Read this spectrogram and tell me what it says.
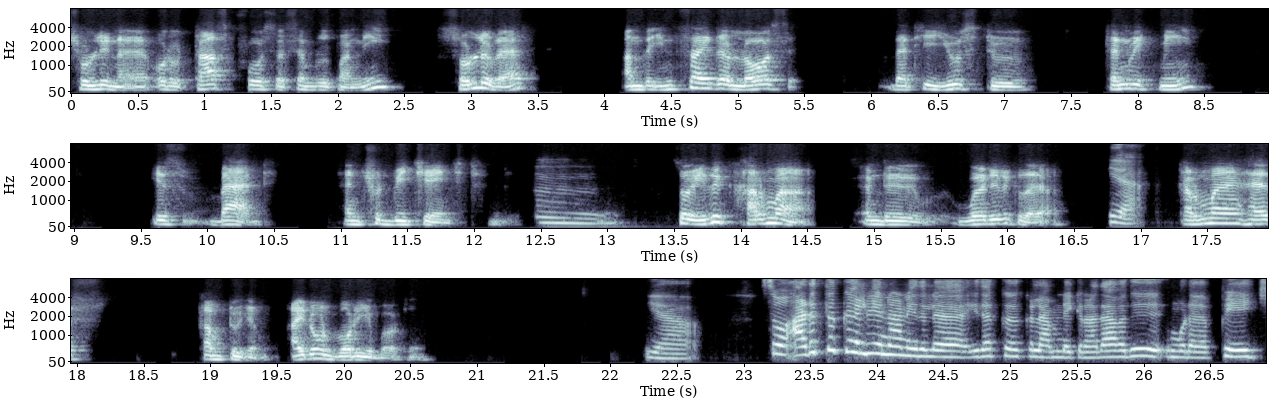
சொல்லின ஒரு டாஸ்க் ஃபோர்ஸ் அசெம்பிள் பண்ணி சொல்லுவார் அந்த insider laws that he used to convict me is bad and should be changed ம். ஸோ இது கர்மா என்று வேர்டு இருக்குதா Yeah. Karma has come to him I don't worry about him Yeah. So அடுத்த கேள்வியை நான் இதுல இத கேட்கலாம் நினைக்கிறேன் அதாவது உங்களோட பேஜ்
